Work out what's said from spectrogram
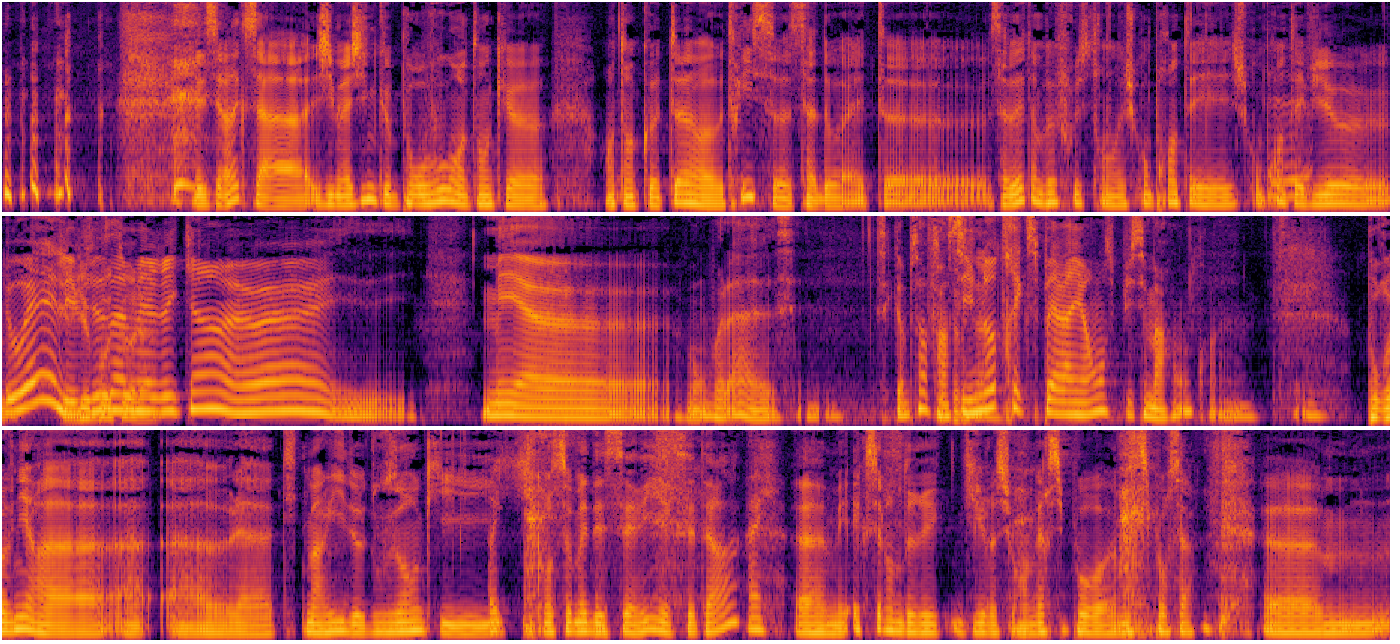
Mais c'est vrai que ça, j'imagine que pour vous en tant que en tant qu'auteur autrice, ça doit être euh, ça doit être un peu frustrant. Et je comprends tes je comprends tes vieux Ouais, tes les vieux, américains, euh, ouais. et- Mais euh, bon, voilà, c'est comme ça. Enfin, C'est une ça. autre expérience, puis c'est marrant, quoi. Pour revenir à, à- à, euh, la petite Marie de 12 ans qui, Oui. qui consommait des séries, etc. Oui. Euh, mais excellente digression. Merci pour, euh, merci pour ça. Euh,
